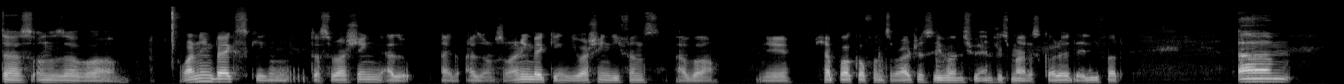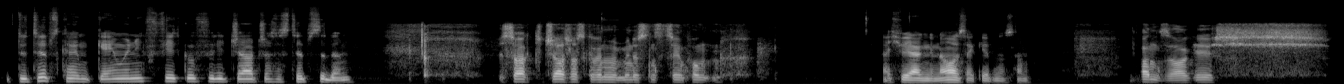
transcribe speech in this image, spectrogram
dass unsere Running Backs gegen das Rushing, also, also das Running Back gegen die Rushing Defense, aber nee, ich habe Bock auf unsere Wide Receiver und ich will endlich mal, dass Goddard liefert. Ähm, du tippst kein Game-Winning Field Goal für die Chargers, was tippst du denn? Ich sag, die Chargers gewinnen mit mindestens 10 Punkten. Ich will ja ein genaues Ergebnis haben. Dann sage ich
